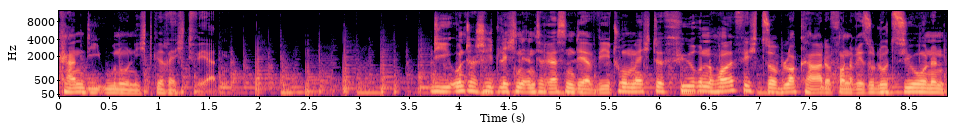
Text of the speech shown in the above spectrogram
kann die UNO nicht gerecht werden. Die unterschiedlichen Interessen der Vetomächte führen häufig zur Blockade von Resolutionen.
